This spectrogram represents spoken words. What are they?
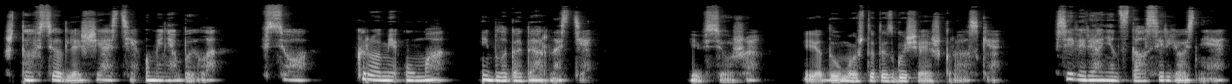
что все для счастья у меня было. Все, кроме ума и благодарности. И все же, я думаю, что ты сгущаешь краски. Северянин стал серьезнее.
